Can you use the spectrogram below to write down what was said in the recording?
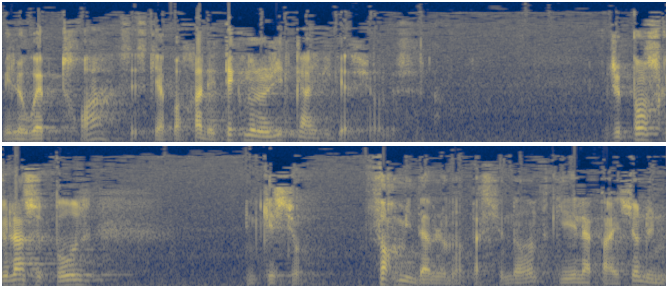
Mais le Web 3, c'est ce qui apportera des technologies de clarification de cela. Je pense que là se pose une question formidablement passionnante, qui est l'apparition d'une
